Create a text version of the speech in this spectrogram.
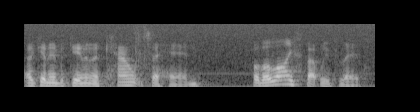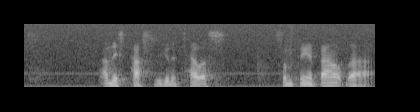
are going to give an account to him for the life that we've lived. And this passage is going to tell us something about that.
